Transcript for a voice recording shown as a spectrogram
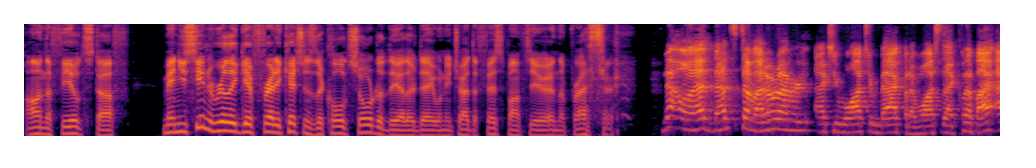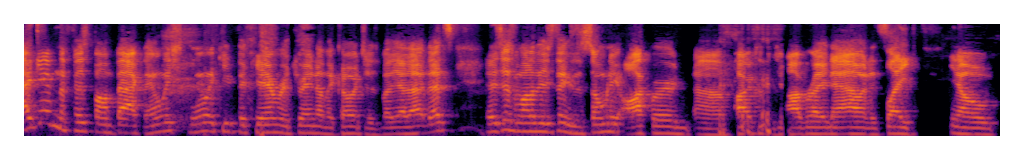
on the field stuff, man, you seem to really give Freddie Kitchens the cold shoulder the other day when he tried to fist bump you in the presser. No, that, that's tough. I don't ever actually watch him back, but I watched that clip. I, I gave him the fist bump back. They only they only keep the camera trained on the coaches. But yeah, that, that's it's just one of these things. There's so many awkward uh, parts of the job right now, and it's like you know,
